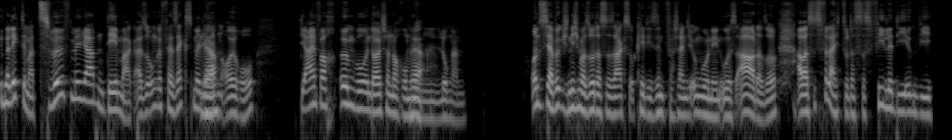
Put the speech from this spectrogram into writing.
Überleg dir mal, 12 Milliarden D-Mark, also ungefähr 6 Milliarden ja. Euro, die einfach irgendwo in Deutschland noch rumlungern. Ja. Und es ist ja wirklich nicht mal so, dass du sagst, okay, die sind wahrscheinlich irgendwo in den USA oder so. Aber es ist vielleicht so, dass das viele, die irgendwie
